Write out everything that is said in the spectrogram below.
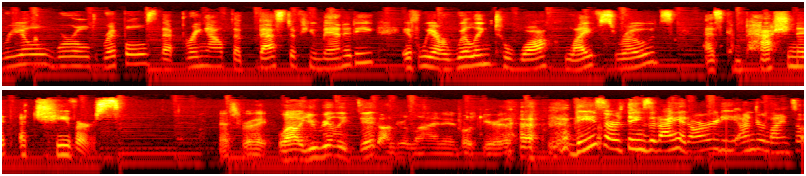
real world ripples that bring out the best of humanity if we are willing to walk life's roads as compassionate achievers. That's right. Wow, you really did underline in book here. These are things that I had already underlined. So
